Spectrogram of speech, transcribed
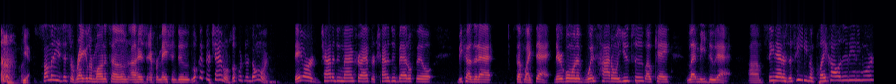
But Yeah. Some of these just a regular monotone. Uh, here's your information, dude. Look at their channels. Look what they're doing. They are trying to do Minecraft. They're trying to do Battlefield because of that stuff like that. They're going to what's hot on YouTube. Okay, let me do that. Um, SeaNanners, does he even play Call of Duty anymore?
